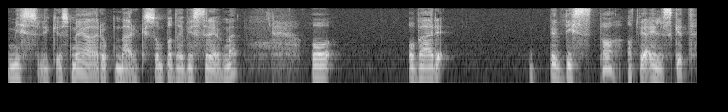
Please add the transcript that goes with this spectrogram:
mislykkes med, er oppmerksom på det vi strever med. Og å være bevisst på at vi er elsket,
